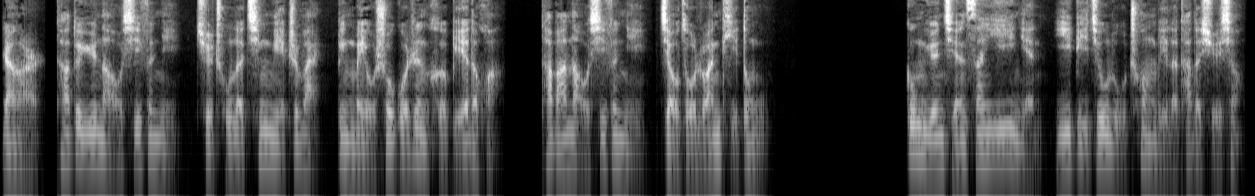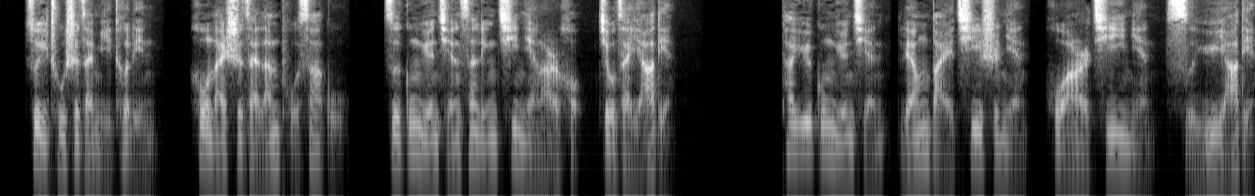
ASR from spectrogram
然而他对于瑙西芬尼却除了轻蔑之外，并没有说过任何别的话。他把瑙西芬尼叫做软体动物。公元前三一一年，伊壁鸠鲁创立了他的学校，最初是在米特林，后来是在兰普萨谷。自公元前三零七年而后，就在雅典。他于公元前两百七十年或二七一年死于雅典。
